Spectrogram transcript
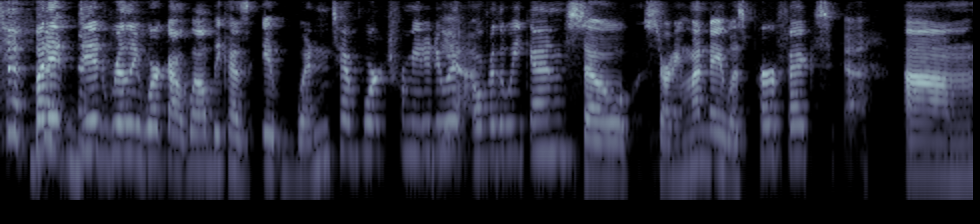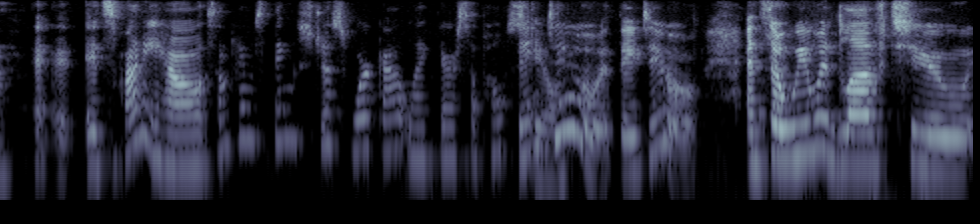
today. but it did really work out well because it wouldn't have worked for me to do it over the weekend. So starting Monday was perfect. Yeah. Um, it- it- it's funny how sometimes things just work out like they're supposed to. They do. They do. And so we would love to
